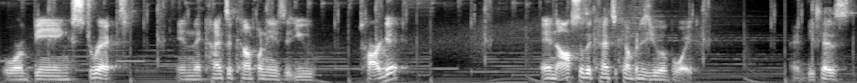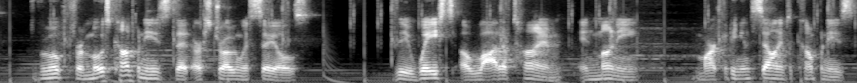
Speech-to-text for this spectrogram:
or being strict in the kinds of companies that you target and also the kinds of companies you avoid. Right? Because for most companies that are struggling with sales, they waste a lot of time and money marketing and selling to companies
